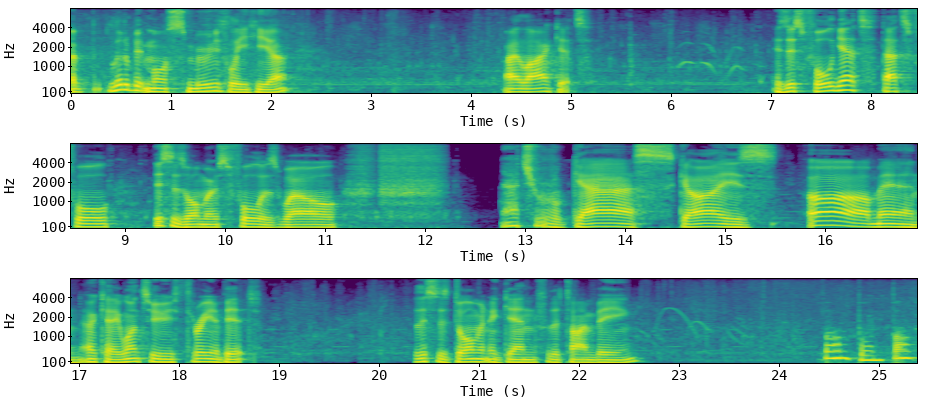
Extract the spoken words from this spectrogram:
a little bit more smoothly here. I like it. Is this full yet? That's full. This is almost full as well. Natural gas, guys. Oh, man. Okay, one, two, three and a bit. This is dormant again for the time being. Boom, boom, boom.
